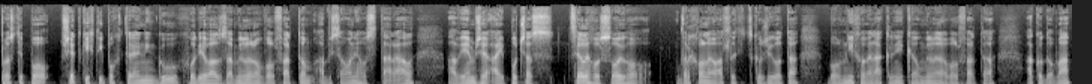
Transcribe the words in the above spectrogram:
proste po všetkých typoch tréningu chodieval za Millerom Wolfartom, aby sa o neho staral a viem, že aj počas celého svojho vrcholného atletického života bol v Mnichove na klinike u Millera Wolfarta ako doma,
